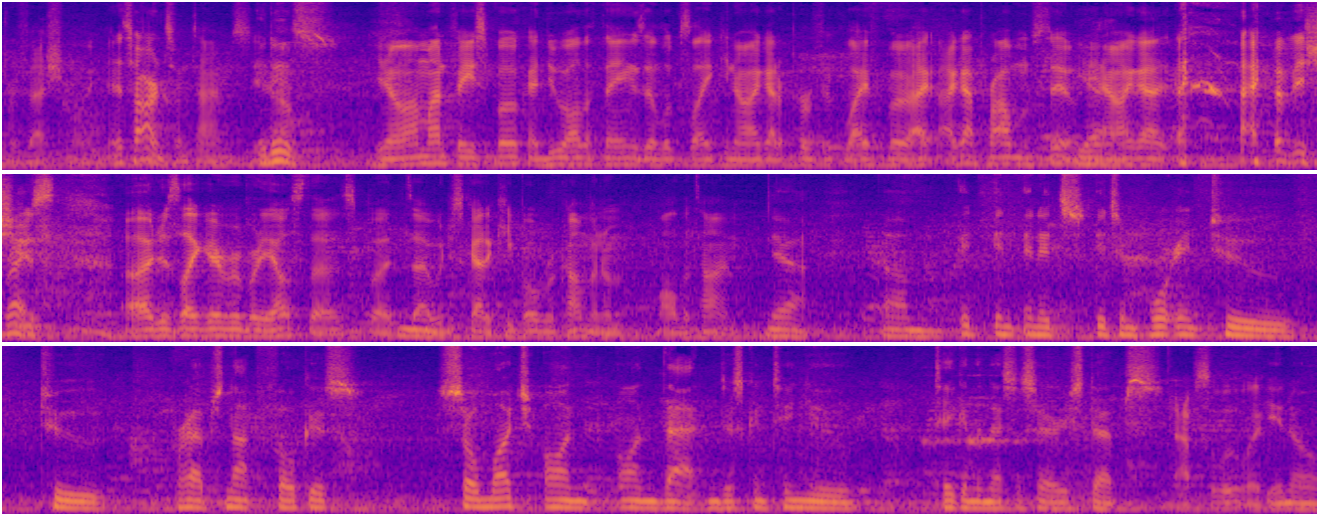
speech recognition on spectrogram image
professionally and it's hard sometimes you It is. You know i'm on facebook i do all the things it looks like you know i got a perfect life but i, I got problems too you know i got i have issues uh, just like everybody else does but uh, we just got to keep overcoming them all the time Yeah, um, it, and, and it's it's important to to perhaps not focus so much on on that and just continue taking the necessary steps. absolutely You know,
